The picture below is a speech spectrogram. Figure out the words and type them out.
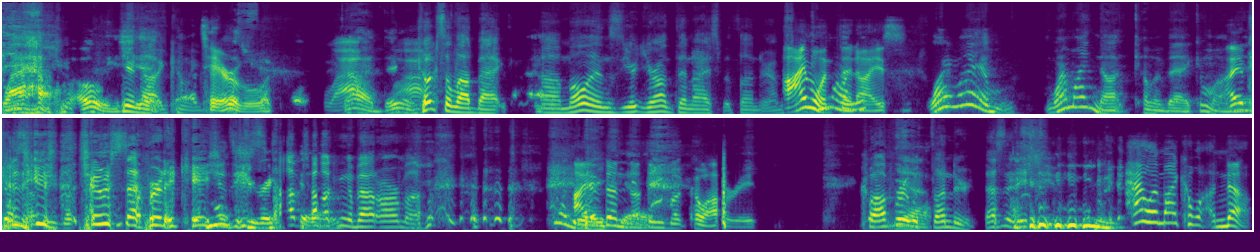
Wow. Holy You're shit. not coming. Terrible. That's wow. God. Wow. Cook's allowed back. Uh, Mullins, you're you're on thin ice with Thunder. I'm I'm sorry. on thin ice. Why am I? Why am I not coming back? Come on. I have man. done nothing but- two separate occasions he Great stopped talking about Arma. I have done Yeah. nothing but cooperate. Cooperate Yeah. with Thunder. That's an issue. How am I co? No,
